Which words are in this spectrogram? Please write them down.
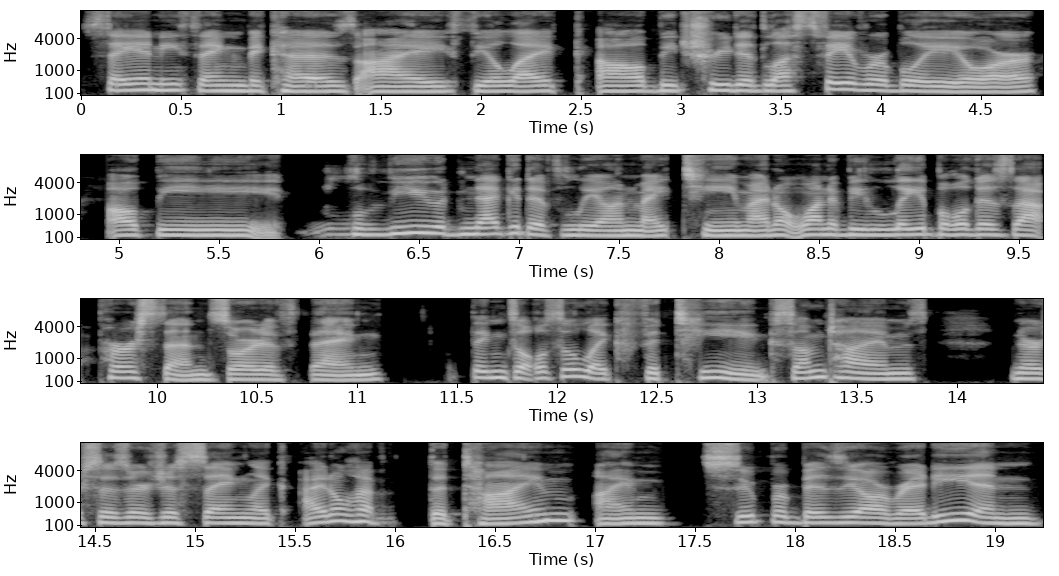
say anything because I feel like I'll be treated less favorably or I'll be viewed negatively on my team. I don't want to be labeled as that person, sort of thing. Things also like fatigue. Sometimes nurses are just saying, like, I don't have the time. I'm super busy already. And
